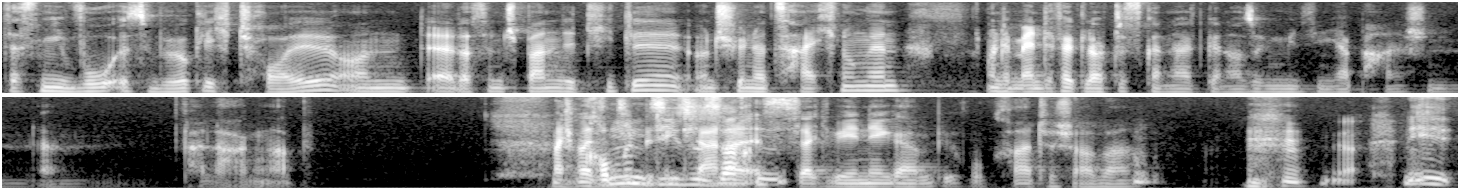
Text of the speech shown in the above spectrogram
das Niveau ist wirklich toll und äh, das sind spannende Titel und schöne Zeichnungen. Und im Endeffekt läuft das dann halt genauso wie mit den japanischen ähm, Verlagen ab. Manchmal Kommen sind die ein diese kleiner, Sachen ist vielleicht weniger bürokratisch, aber ja. Nee,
